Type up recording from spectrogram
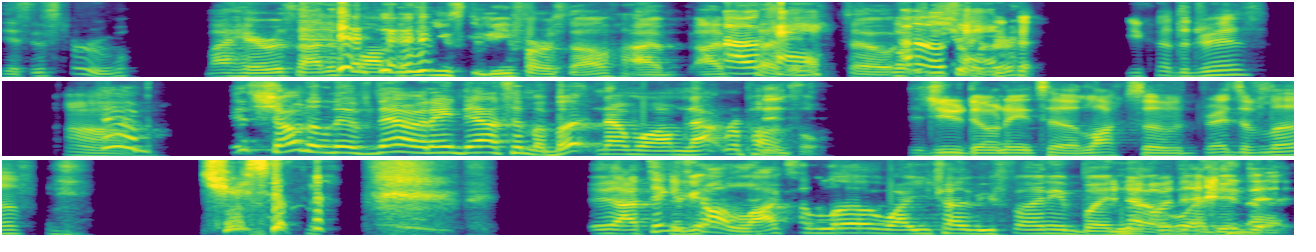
This is true. My hair is not as long as it used to be. First off, I I cut it, so What, Oh, it's you, cut, you, shorter. cut, you cut the dreads? Oh, Yeah. It's shoulder length now. It ain't down to my butt no more. I'm not Rapunzel. Did you donate to Locks of Dreads of Love? I think it's They're called locks of love. Why you trying to be funny? But no, No, I did that-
